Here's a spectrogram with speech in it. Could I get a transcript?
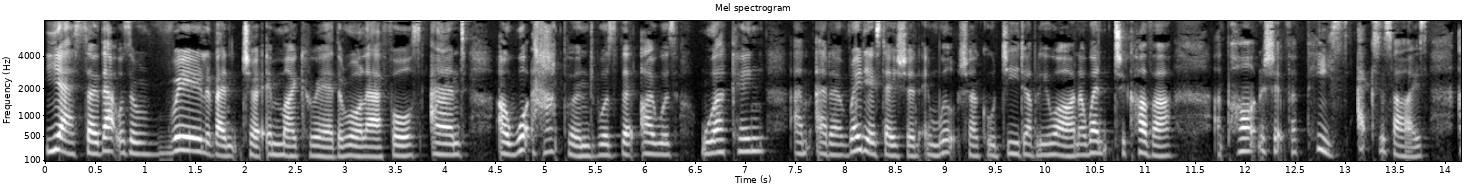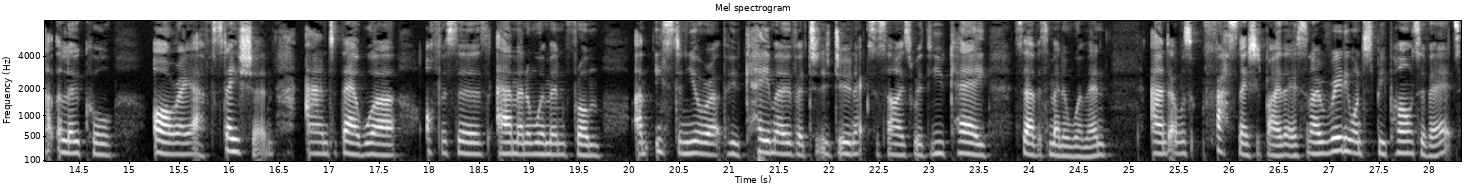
Yes, so that was a real adventure in my career, the Royal Air Force. And uh, what happened was that I was working um, at a radio station in Wiltshire called GWR, and I went to cover a Partnership for Peace exercise at the local RAF station. And there were officers, airmen, and women from um, Eastern Europe who came over to do an exercise with UK servicemen and women and I was fascinated by this and I really wanted to be part of it.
